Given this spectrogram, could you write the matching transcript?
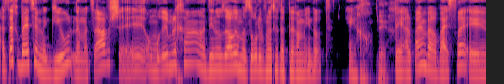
אז איך בעצם הגיעו למצב שאומרים לך, הדינוזאורים עזרו לבנות את הפירמידות? איך? איך? ב-2014, אה,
